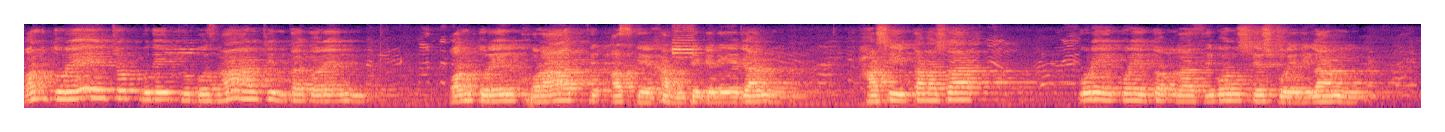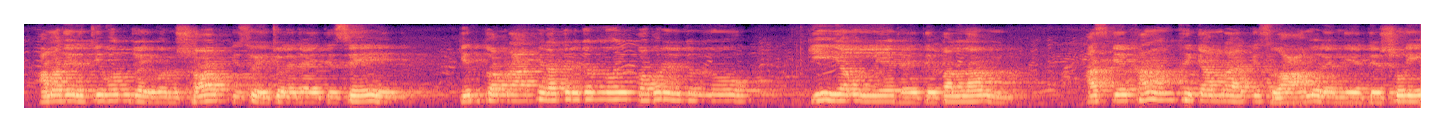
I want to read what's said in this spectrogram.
অন্তরে চক্ষু দিয়ে একটু বোঝার চিন্তা করেন। অন্তরের খোরাক আজকে এখান থেকে নিয়ে যান। হাসি, তামাশা, করে করে তো আমরা জীবন শেষ করে দিলাম। আমাদের জীবন, জৈবন সব কিছুই চলে যাইতেছে। কিন্তু আমরা আখিরাতের জন্য, এই কবরের জন্য কি এমন নিয়ে যাইতে পারলাম? আজকে এখান থেকে আমরা কিছু আমলের নিয়েতে শুনি,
